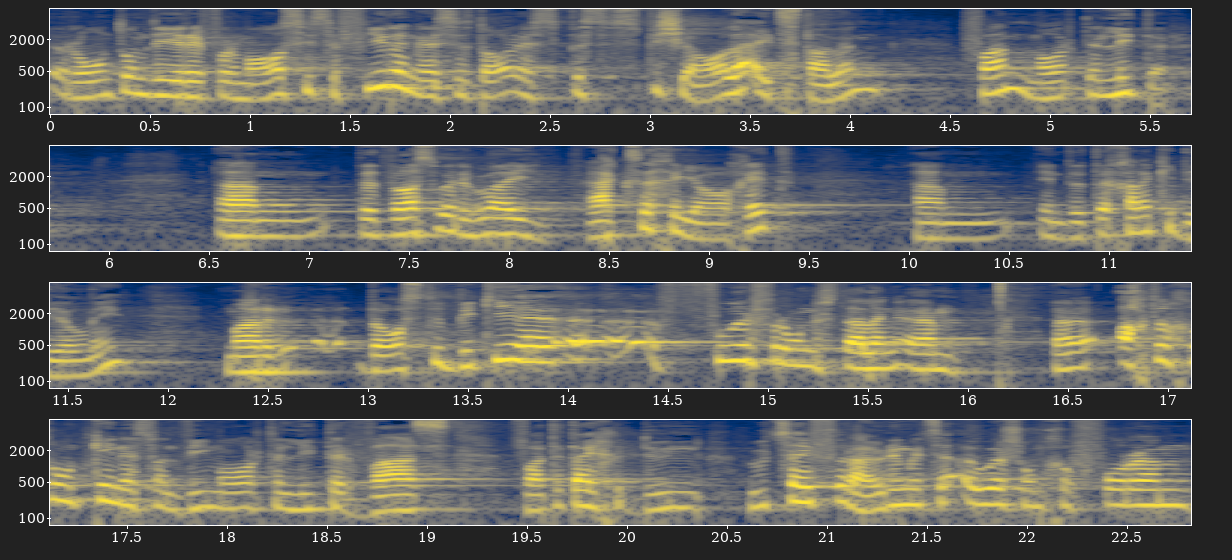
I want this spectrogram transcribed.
rondom die reformatie se viering is, is daar 'n spe spesiale uitstalling van Martin Luther. Ehm um, dit was oor hoe hy hekse gejaag het. Ehm um, en dit gaan ek nie deel nie, maar daar's toe bietjie 'n voorveronderstelling ehm um, 'n agtergrondkennis van wie Martin Luther was, wat het hy gedoen, hoe het sy verhouding met sy ouers hom gevorm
